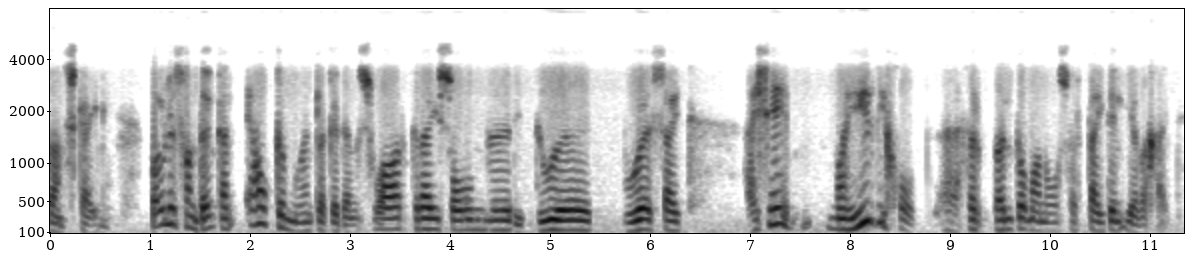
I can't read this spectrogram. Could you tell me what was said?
kan skei nie. Paulus gaan dink aan elke moontlike ding, swaar kry, sonde, die dood, boosheid. Hy sê, maar hierdie God uh, verbind hom aan ons vir tyd en ewigheid.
